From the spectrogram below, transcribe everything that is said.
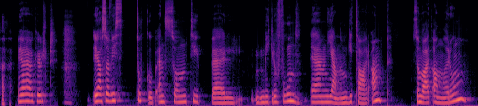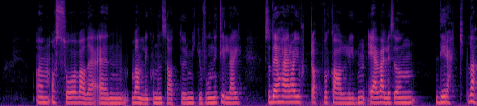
Ja, ja, kult. Ja, så vi tok opp en sånn type mikrofon em, gjennom gitaramp, som var et annet rom. Um, og så var det en vanlig kondensatormikrofon i tillegg. Så det her har gjort at vokallyden er veldig sånn direkte, da.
